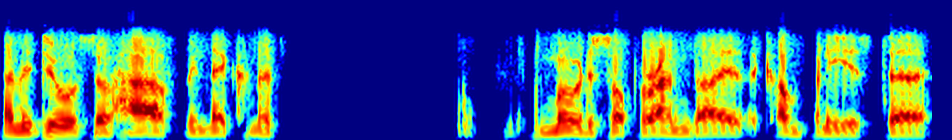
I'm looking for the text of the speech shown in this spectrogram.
And they do also have, I mean, their kind of modus operandi as a company is to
